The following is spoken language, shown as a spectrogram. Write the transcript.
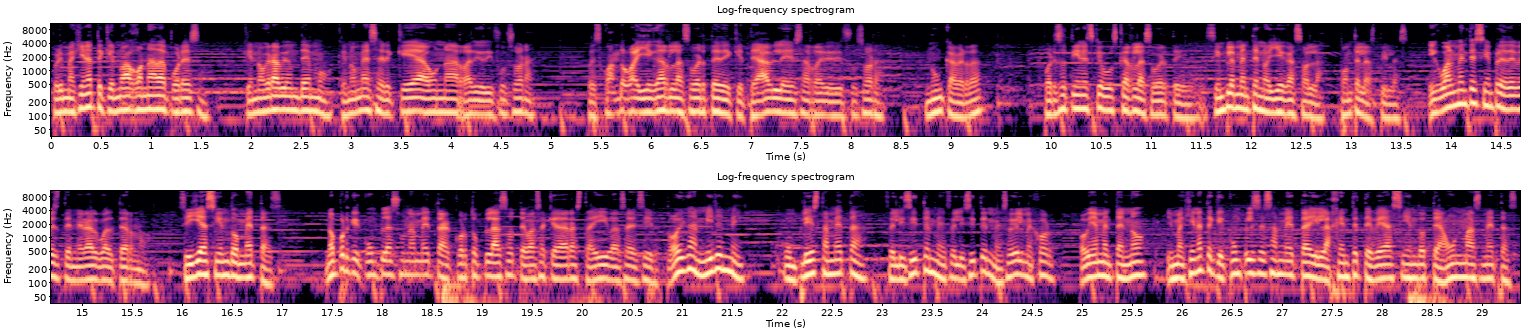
Pero imagínate que no hago nada por eso, que no grabé un demo, que no me acerqué a una radiodifusora. Pues ¿cuándo va a llegar la suerte de que te hable esa radiodifusora? Nunca, ¿verdad? Por eso tienes que buscar la suerte, simplemente no llega sola, ponte las pilas. Igualmente siempre debes tener algo alterno, Sigue haciendo metas. No porque cumplas una meta a corto plazo te vas a quedar hasta ahí, vas a decir, oigan, mírenme, cumplí esta meta, felicítenme, felicítenme, soy el mejor. Obviamente no. Imagínate que cumples esa meta y la gente te ve haciéndote aún más metas.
